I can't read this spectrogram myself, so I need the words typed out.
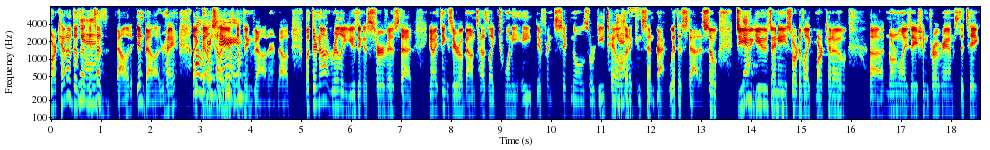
Marketo doesn't yeah. it says valid invalid right like oh, they'll tell sure. you something's valid or invalid but they're not really using a service that you know I think zero bounce has like 28 different signals or details yes. that it can send back with a status so do you yeah. use any sort of like Marketo uh, normalization programs to take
